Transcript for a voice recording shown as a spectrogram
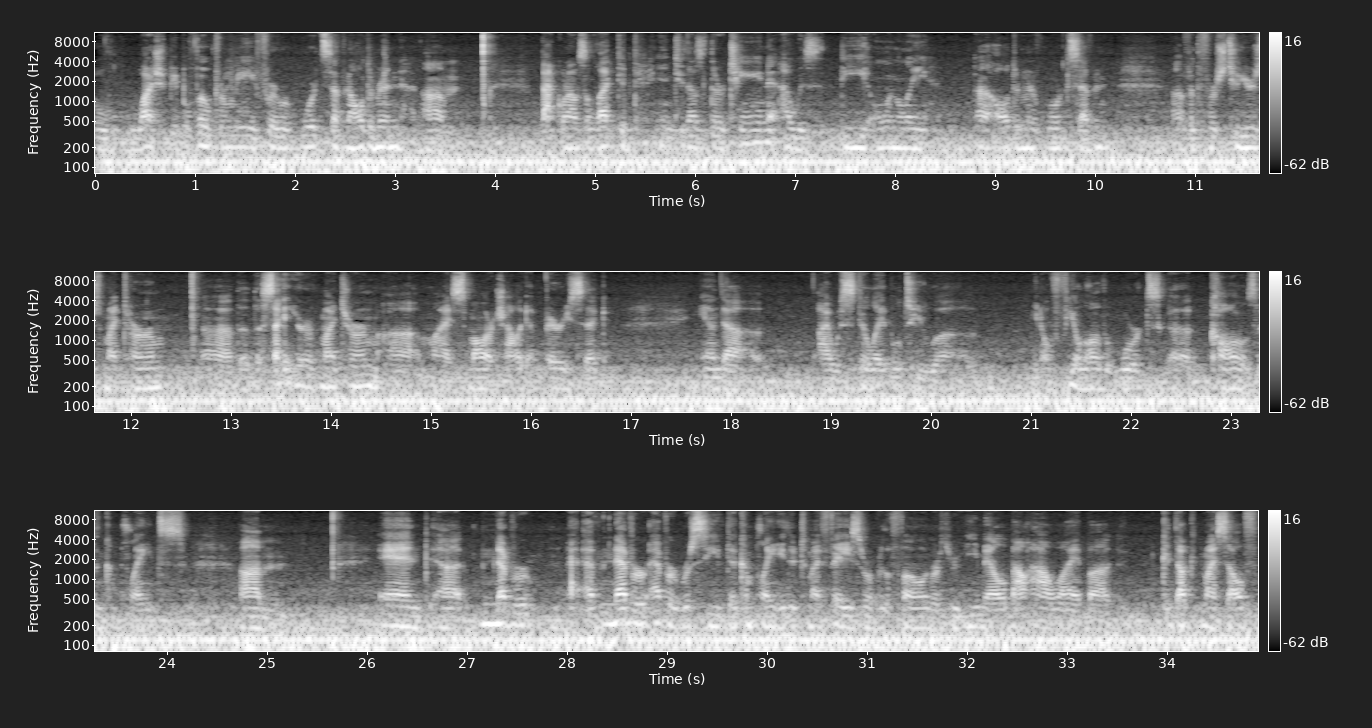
why should people vote for me for Ward 7 Alderman? Um, back when I was elected in 2013, I was the only uh, Alderman of Ward 7 uh, for the first two years of my term. Uh, the, the second year of my term, uh, my smaller child got very sick, and uh, I was still able to, uh, you know, field all the ward's calls and complaints. Um, and never have never ever received a complaint either to my face or over the phone or through email about how I've uh, conducted myself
